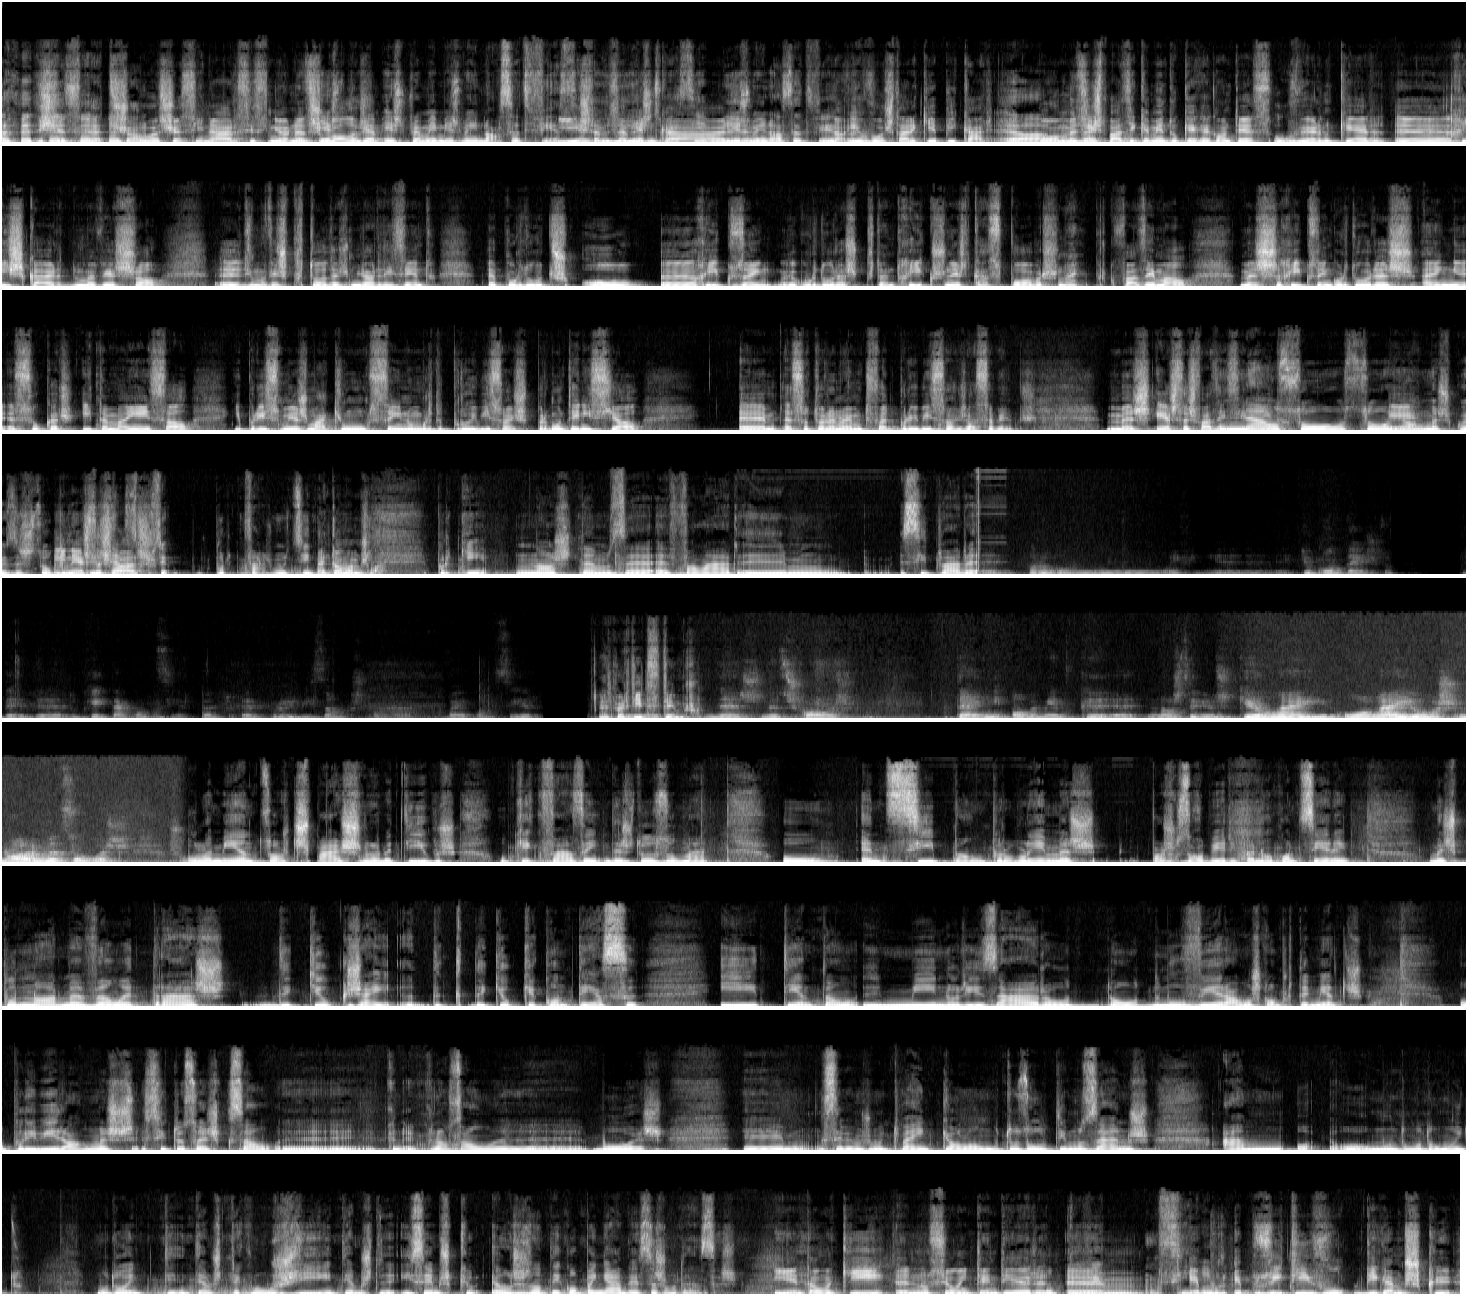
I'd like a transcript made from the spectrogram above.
chacinar, sim senhor, nas escolas. Este programa, este programa é mesmo em nossa defesa. E estamos e a brincar. Este vai mesmo em nossa defesa. Não, eu vou estar aqui a picar. Oh, Bom, mas isto basicamente o que é que acontece? O governo quer uh, riscar de uma vez só, uh, de uma vez por todas, melhor dizendo, uh, produtos ou ricos em gorduras, portanto ricos neste caso pobres, não é? porque fazem mal, mas ricos em gorduras, em açúcares e também em sal, e por isso mesmo há aqui um sem número de proibições. Pergunta inicial. A Soutora não é muito fã de proibições, já sabemos. Mas estas fazem sentido? Não, sou, sou é? em algumas coisas. Sou e nestas faz? Se, por, faz muito sentido. Então vamos lá. Porquê? Nós estamos a, a falar, um, situar por, o, enfim, aqui o contexto de, de, do que é que está a acontecer. Portanto, a proibição que está, vai acontecer a partir de setembro. Nas, nas escolas, tem, obviamente, que eh, nós sabemos que a lei, ou a lei, ou as normas, ou as, os regulamentos, ou os despachos normativos, o que é que fazem? Das duas, uma. Ou antecipam problemas para os resolver e para não acontecerem, mas por norma vão atrás daquilo que já de, daquilo que acontece e tentam minorizar ou, ou demover alguns comportamentos ou proibir algumas situações que, são, eh, que não são eh, boas. Eh, sabemos muito bem que ao longo dos últimos anos há, o mundo mudou muito, mudou em, termos de tecnologia, em termos de. E sabemos que eles não têm acompanhado essas mudanças. E então, aqui, no seu entender, o é, é, é, positivo, digamos que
